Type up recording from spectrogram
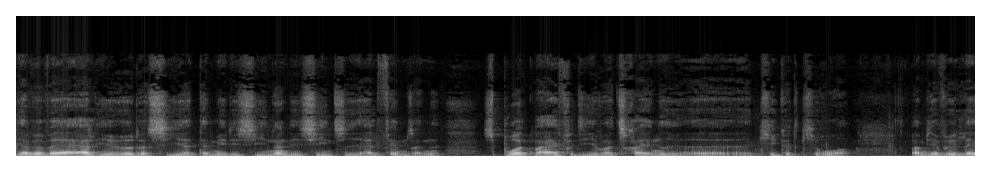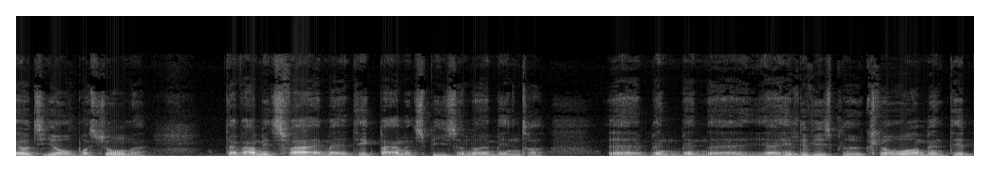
Jeg vil være ærlig i øvrigt og sige, at da medicinerne i sin tid i 90'erne spurgte mig, fordi jeg var trænet øh, kikkertkirurg, om jeg ville lave de her operationer, der var mit svar, at det ikke bare, at man spiser noget mindre, øh, men, men øh, jeg er heldigvis blevet klogere, men det,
